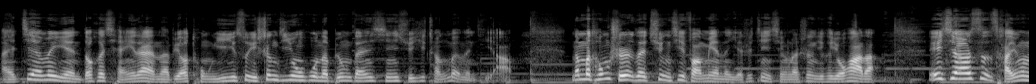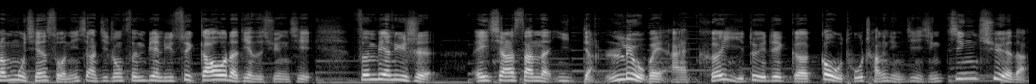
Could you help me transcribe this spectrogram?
哎，键位也都和前一代呢比较统一，所以升级用户呢不用担心学习成本问题啊。那么同时，在取景器方面呢，也是进行了升级和优化的。A7R4 采用了目前索尼相机中分辨率最高的电子取景器，分辨率是 A7R3 的一点六倍，哎，可以对这个构图场景进行精确的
